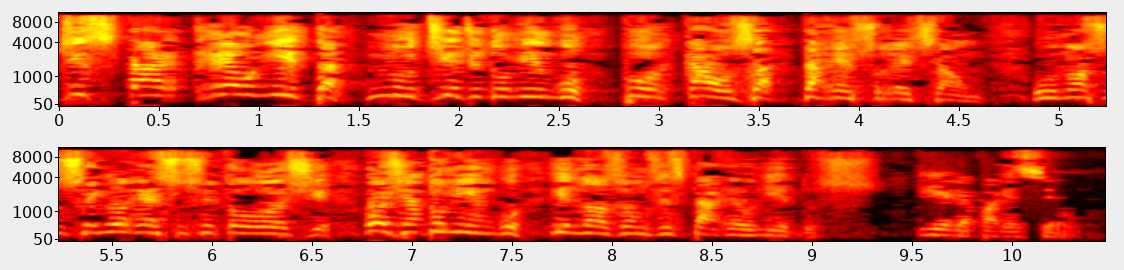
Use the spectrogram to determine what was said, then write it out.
de estar reunida no dia de domingo por causa da ressurreição. O nosso Senhor ressuscitou hoje. Hoje é domingo e nós vamos estar reunidos. E ele apareceu.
